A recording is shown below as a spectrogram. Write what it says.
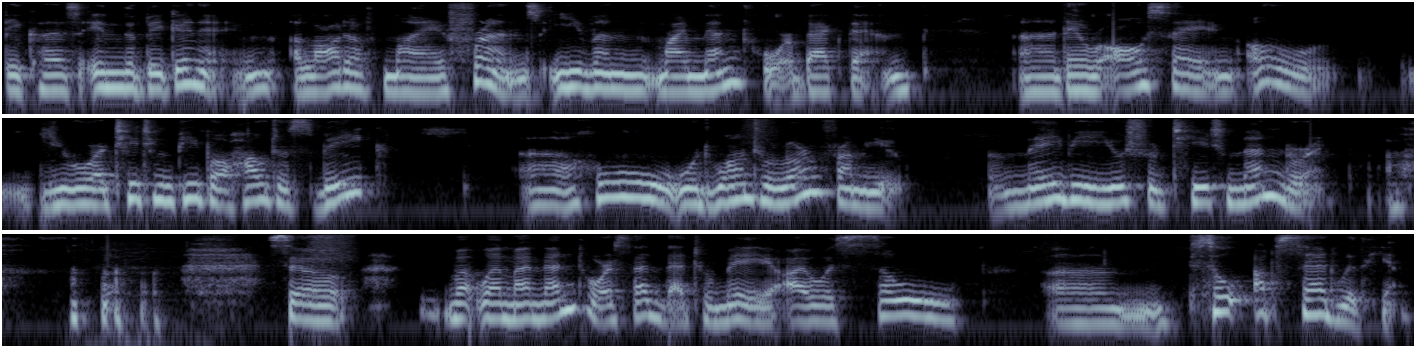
because in the beginning, a lot of my friends, even my mentor back then, uh, they were all saying, "Oh, you are teaching people how to speak. Uh, who would want to learn from you? Maybe you should teach Mandarin." so, but when my mentor said that to me, I was so um, so upset with him.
